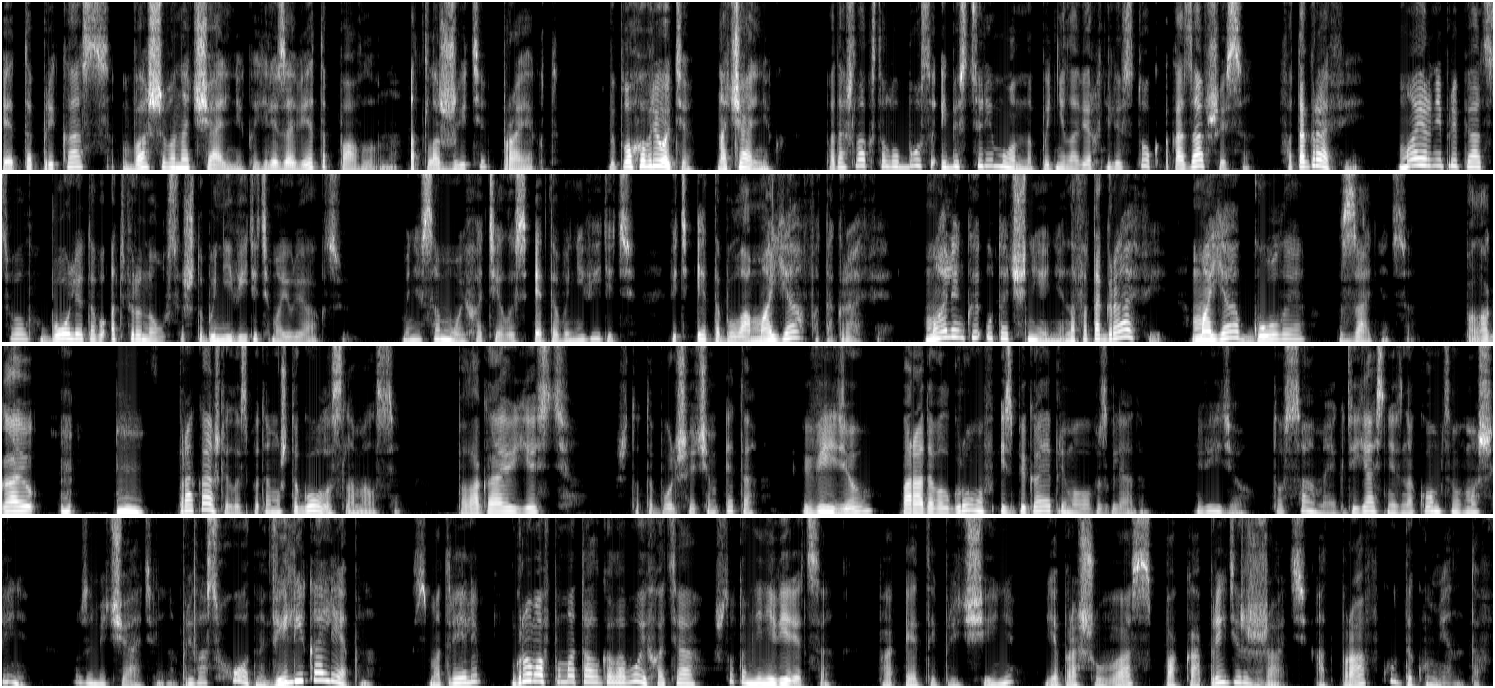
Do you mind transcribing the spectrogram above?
Это приказ вашего начальника, Елизавета Павловна. Отложите проект. Вы плохо врете, начальник. Подошла к столу босса и бесцеремонно подняла верхний листок, оказавшийся фотографией. Майер не препятствовал, более того, отвернулся, чтобы не видеть мою реакцию. Мне самой хотелось этого не видеть, ведь это была моя фотография. Маленькое уточнение. На фотографии моя голая задница. Полагаю, прокашлялась, потому что голос сломался. Полагаю, есть что-то большее, чем это. Видео, порадовал Громов, избегая прямого взгляда. Видео, то самое, где я с незнакомцем в машине. Ну, замечательно, превосходно, великолепно. Смотрели? Громов помотал головой, хотя что-то мне не верится. По этой причине я прошу вас пока придержать отправку документов.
